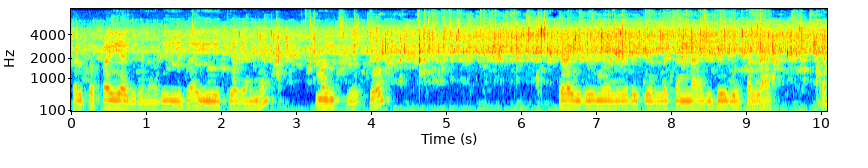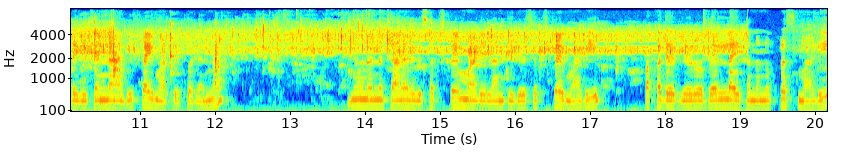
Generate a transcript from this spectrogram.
ಸ್ವಲ್ಪ ಫ್ರೈ ಆಗಿದೆ ನೋಡಿ, ಈಗ ಈ ರೀತಿ ಅದನ್ನು ಮಗಿಸಬೇಕು. ಕೆಳಗಿದೆ, ಮೇಲುಗಡೆ ಎಲ್ಲ ಚೆನ್ನಾಗಿ ಬೇಯಬೇಕಲ್ಲ, ಅದಕ್ಕೆ ಚೆನ್ನಾಗಿ ಫ್ರೈ ಮಾಡಬೇಕು ಅದನ್ನು. ನೀವು ನನ್ನ ಚಾನಲ್ಗೆ ಸಬ್ಸ್ಕ್ರೈಬ್ ಮಾಡಿಲ್ಲ ಅಂತಿದ್ದರೆ ಸಬ್ಸ್ಕ್ರೈಬ್ ಮಾಡಿ, ಪಕ್ಕದಲ್ಲಿರುವ ಬೆಲ್ ಐಕನನ್ನು ಪ್ರೆಸ್ ಮಾಡಿ,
